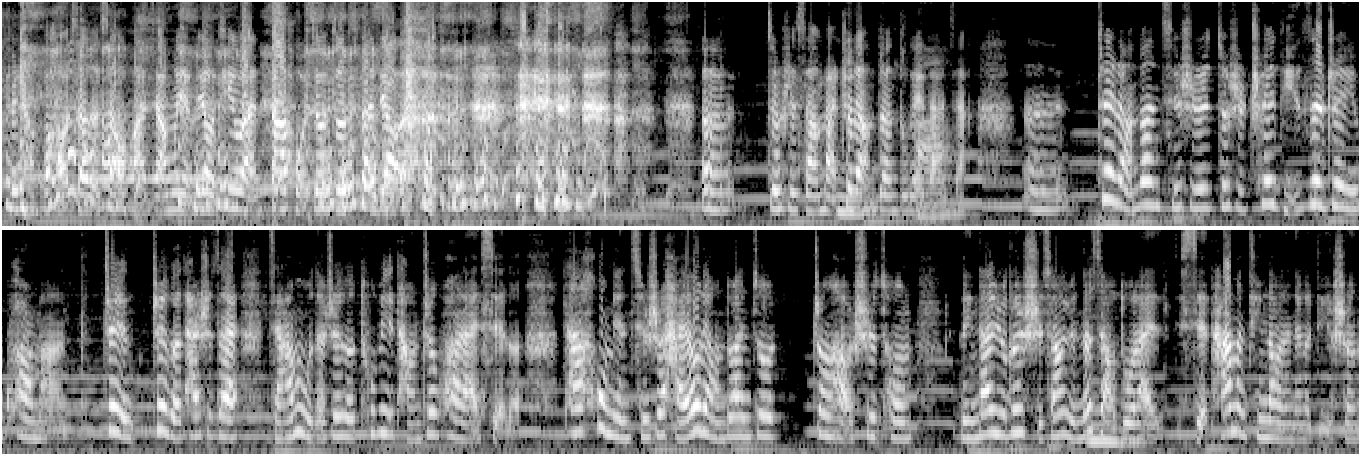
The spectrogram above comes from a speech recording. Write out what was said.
非常不好笑的笑话，贾母也没有听完，大伙就就散掉了。嗯，就是想把这两段读给大家。嗯。这两段其实就是吹笛子这一块嘛，这这个他是在贾母的这个突壁堂这块来写的，他后面其实还有两段，就正好是从林黛玉跟史湘云的角度来写他们听到的那个笛声。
